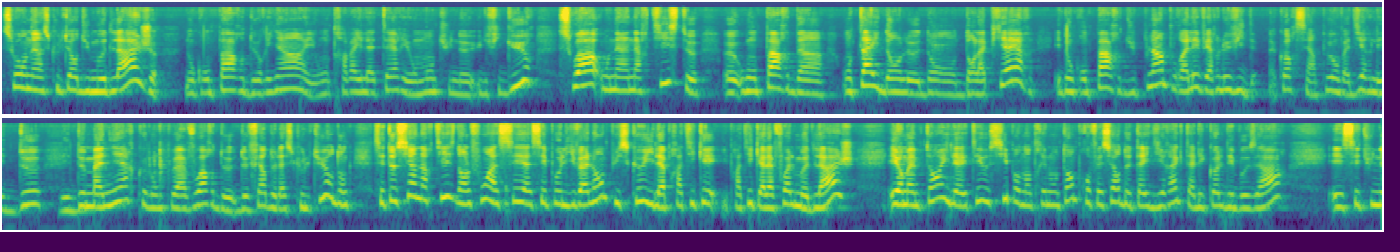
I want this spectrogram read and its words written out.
Soit on est un sculpteur du modelage, donc on part de rien et on travaille la terre et on monte une, figure. Soit on est un artiste euh, où on part d'un, on taille dans, le, dans, dans, la pierre et donc on part du plein pour aller vers le vide. D'accord? C'est un peu, on va dire, les deux, les deux manières que l'on peut avoir de, de, faire de la sculpture. Donc c'est aussi un artiste dans le fond assez, assez polyvalent puisqu'il a pratiqué, il pratique à la fois le modelage et en même temps il a été aussi pendant très longtemps professeur de taille directe à l'école des beaux-arts. Et c'est une,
